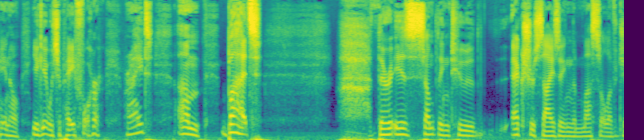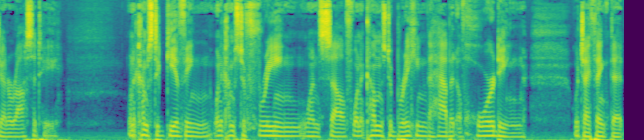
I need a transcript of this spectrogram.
you know you get what you pay for right um, but there is something to exercising the muscle of generosity when it comes to giving when it comes to freeing oneself when it comes to breaking the habit of hoarding which I think that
